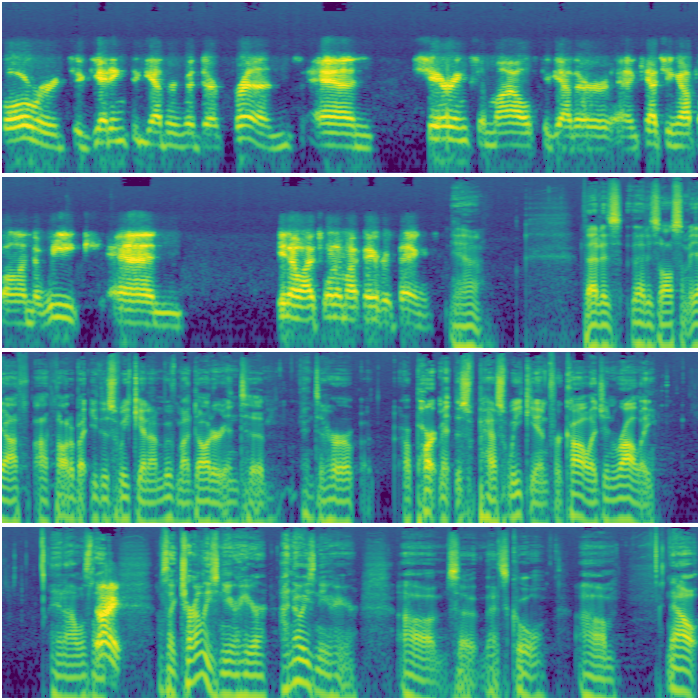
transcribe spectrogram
forward to getting together with their friends and sharing some miles together and catching up on the week. And, you know, it's one of my favorite things. Yeah. That is that is awesome. Yeah, I, I thought about you this weekend. I moved my daughter into into her apartment this past weekend for college in Raleigh, and I was like, I was like, Charlie's near here. I know he's near here, um, so that's cool. Um, now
